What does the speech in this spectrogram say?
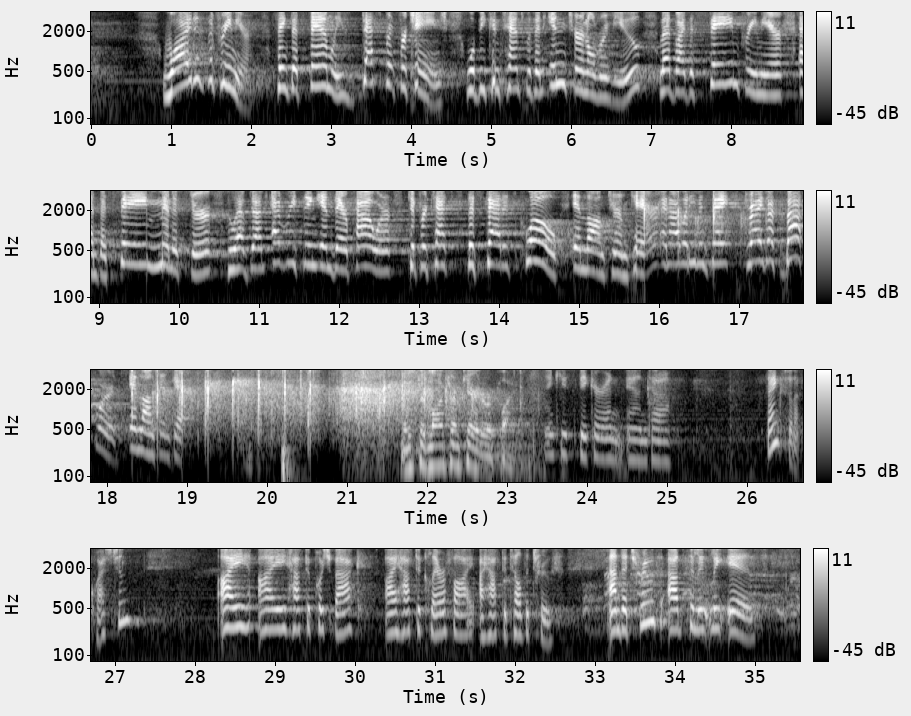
Why does the Premier think that families desperate for change will be content with an internal review led by the same Premier and the same Minister who have done everything in their power to protect the status quo in long-term care, and I would even say drag us backwards in long-term care? Minister of Long-Term Care to reply. Thank you, Speaker, and, and uh, thanks for the question. I, I have to push back. I have to clarify. I have to tell the truth. And the truth absolutely is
